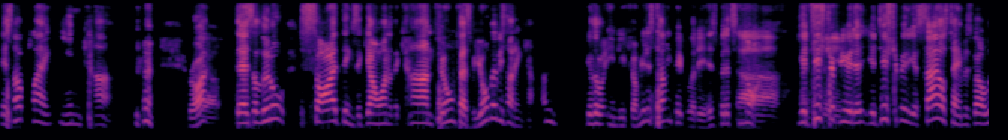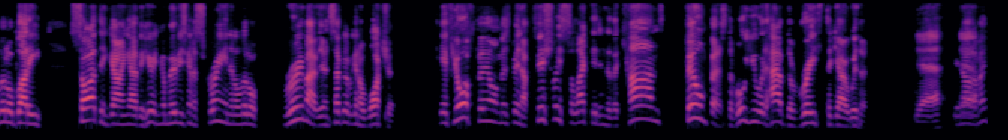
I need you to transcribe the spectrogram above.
it's not playing in Cannes, right? Yeah. There's a little side things that go on at the Cannes Film Festival. Your movie's not in Cannes. Your little indie film. You're just telling people it is, but it's not Ah, your distributor, your distributor, your sales team has got a little bloody side thing going over here, and your movie's going to screen in a little room over there, and some people are going to watch it. If your film has been officially selected into the Cannes Film Festival, you would have the wreath to go with it. Yeah. You know yeah. what I mean?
